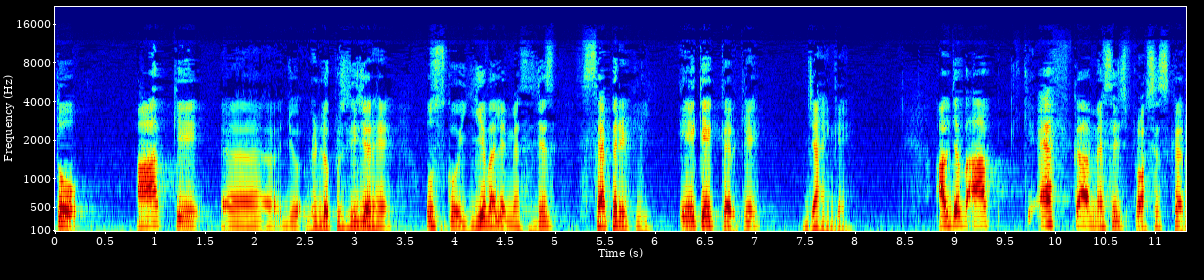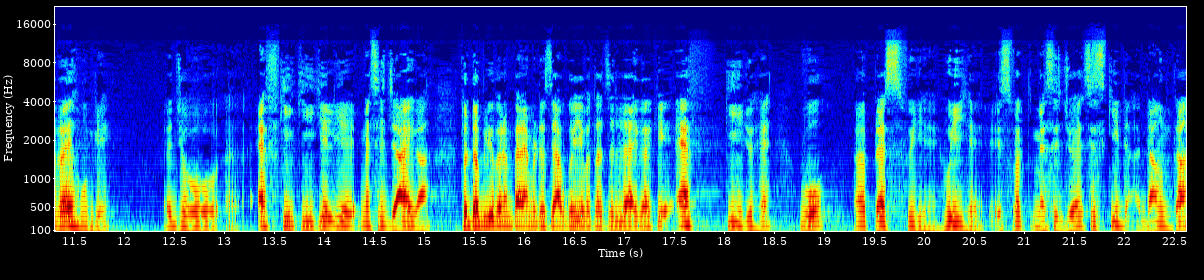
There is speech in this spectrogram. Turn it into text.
تو آپ کے جو ونڈو پروسیجر ہے، اس کو یہ والے میسجز سیپریٹلی ایک ایک کر کے جائیں گے۔ اب جب آپ ایف کا میسج پروسیس کر رہے ہوں گے، جو ایف کی کی کے لیے میسج جائے گا، تو ڈبلو پر پیرامیٹر سے آپ کو یہ پتا چل جائے گا کہ ایف کی جو ہے وہ پریس ہوئی ہے ہوئی ہے۔ اس وقت میسج جو ہے سس کی ڈاؤن کا،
